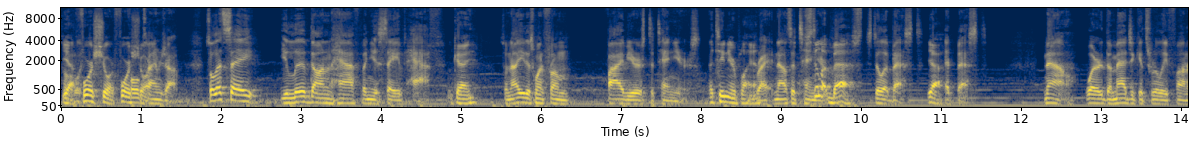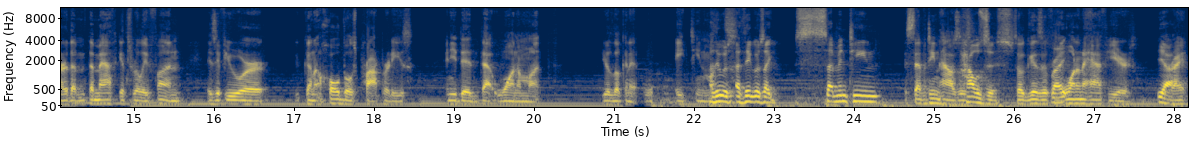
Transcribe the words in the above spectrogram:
Yeah, for sure, for full sure. time job. So let's say you lived on half and you saved half. Okay, So now you just went from five years to 10 years. a 10 year plan. Right now it's a ten. Still year at best. Still at best. Yeah. At best. Now, where the magic gets really fun, or the the math gets really fun, is if you were going to hold those properties and you did that one a month. You're looking at 18 months. I think it was I think it was like 17 17 houses. Houses. So it gives it Right. one and a half years. Yeah. Right.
